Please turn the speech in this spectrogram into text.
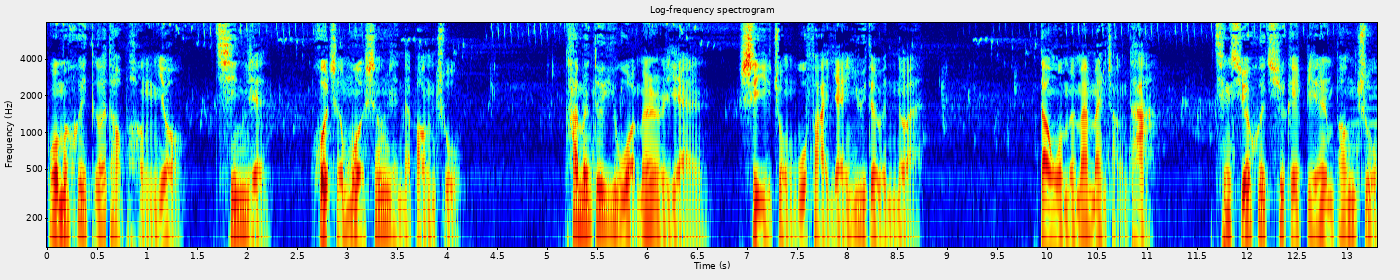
我们会得到朋友、亲人或者陌生人的帮助，他们对于我们而言是一种无法言喻的温暖。当我们慢慢长大，请学会去给别人帮助，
